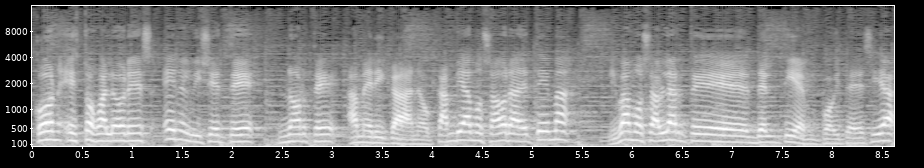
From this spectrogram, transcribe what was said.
con estos valores en el billete norteamericano. Cambiamos ahora de tema y vamos a hablarte del tiempo. Y te decía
